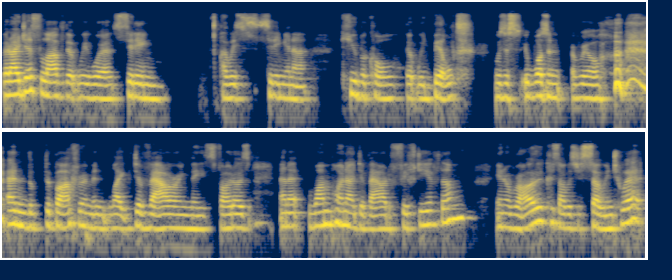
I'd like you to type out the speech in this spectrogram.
But I just love that we were sitting, I was sitting in a cubicle that we'd built. Was a, it wasn't a real and the, the bathroom and like devouring these photos and at one point i devoured 50 of them in a row because I was just so into it.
